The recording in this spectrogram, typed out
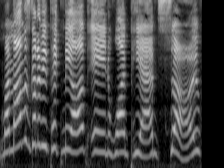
my mom is gonna be pick me up in 1 p.m. So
